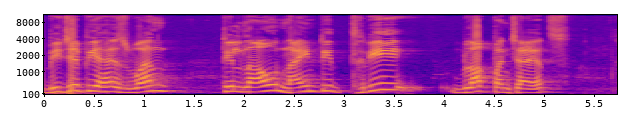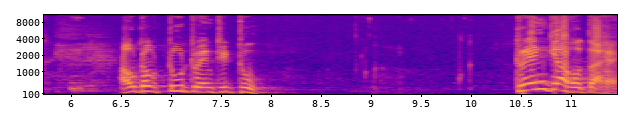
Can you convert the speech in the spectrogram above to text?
BJP has won till now 93 Block Panchayats out of 222. Trend क्या होता है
